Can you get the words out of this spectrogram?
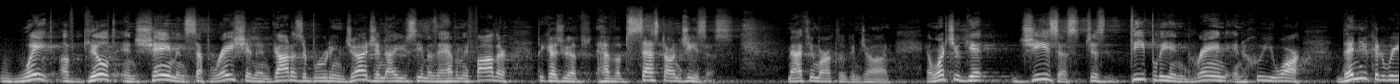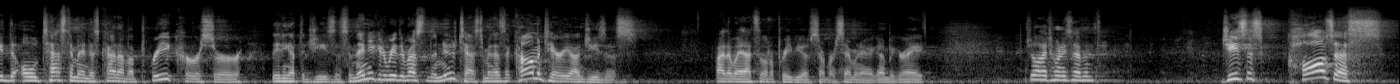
weight of guilt and shame and separation, and God is a brooding judge, and now you see him as a heavenly father because you have, have obsessed on Jesus. Matthew, Mark, Luke, and John. And once you get Jesus just deeply ingrained in who you are, then you could read the Old Testament as kind of a precursor leading up to Jesus. And then you can read the rest of the New Testament as a commentary on Jesus. By the way, that's a little preview of summer seminary. Going to be great. July 27th. Jesus calls us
